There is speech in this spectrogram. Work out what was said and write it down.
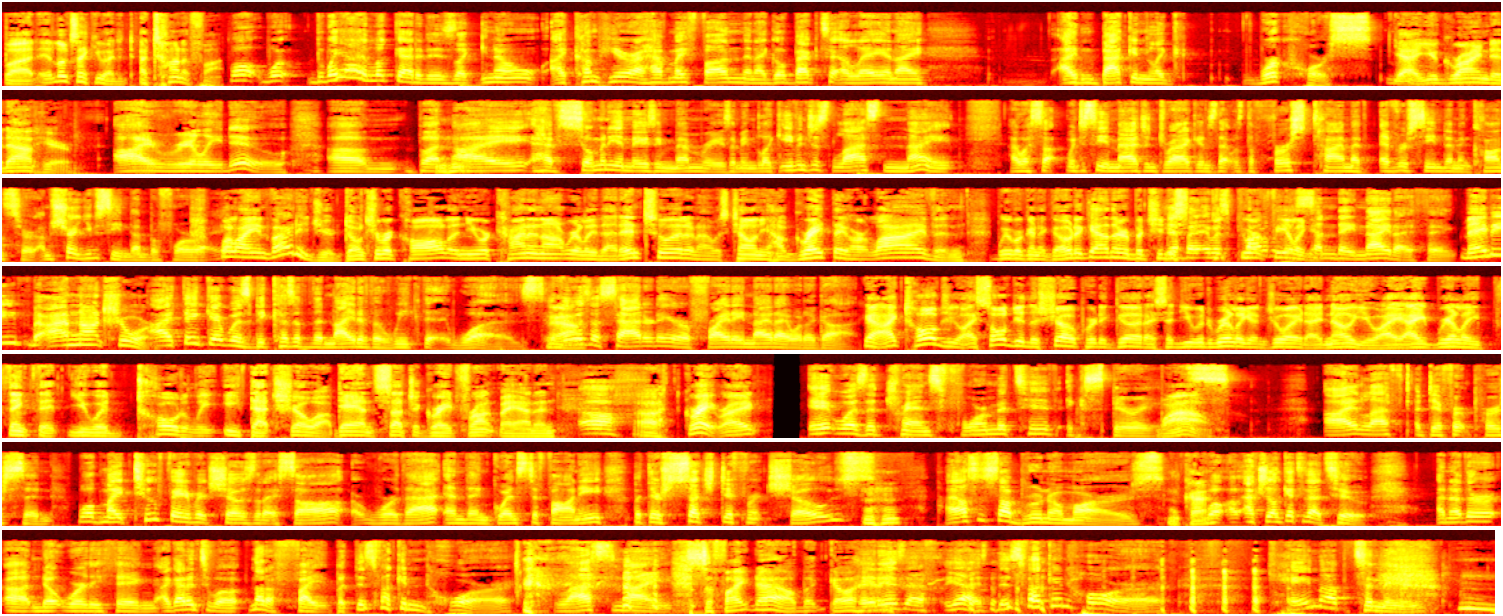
But it looks like you had a ton of fun. Well, what, the way I look at it is like you know, I come here, I have my fun, then I go back to LA, and I I'm back in like workhorse Yeah, you grind it out here. I really do. Um, but Mm-hmm. I have so many amazing memories. I mean, like even just last night, I was went to see Imagine Dragons. That was the first time I've ever seen them in concert. I'm sure you've seen them before, right? Well, I invited you, don't you recall? And you were kind of not really that into it. And I was telling you how great they are live, and we were going to go together, but you yeah, just but it was probably a feeling it. Sunday night, I think. Maybe, but I'm not sure. I think it was because of the night of the week that it was. If Yeah. it was a Saturday or a Friday night, I would have got. yeah, I told you. I sold you the show pretty good. I said you would really enjoy it. I know you. I, I really think that you would totally eat that show up. Dan's such a great front man, and uh, great, right? It was a transformative experience. Wow. I left a different person. Well, my two favorite shows that I saw were that and then Gwen Stefani, but they're such different shows. I also saw Bruno Mars. Mm-hmm. Okay. Well, actually, I'll get to that too. Another uh, noteworthy thing, I got into a, not a fight, but this fucking whore last night. It's a fight now, but go ahead. It is a yeah. This fucking whore came up to me,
